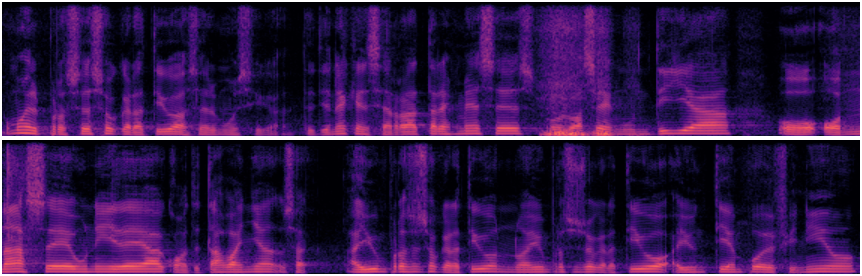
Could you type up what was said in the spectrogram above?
¿Cómo es el proceso creativo de hacer música? ¿Te tienes que encerrar tres meses o lo haces en un día o, o nace una idea cuando te estás bañando? O sea, ¿hay un proceso creativo? ¿No hay un proceso creativo? ¿Hay un tiempo definido?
